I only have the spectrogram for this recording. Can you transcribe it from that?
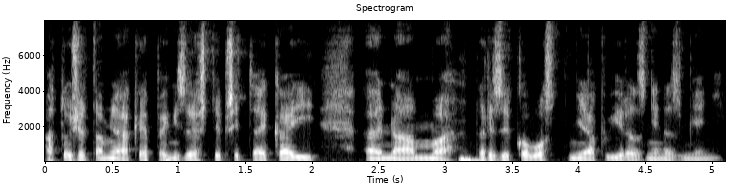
a to, že tam nějaké peníze ještě přitékají, nám rizikovost nějak výrazně nezmění.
